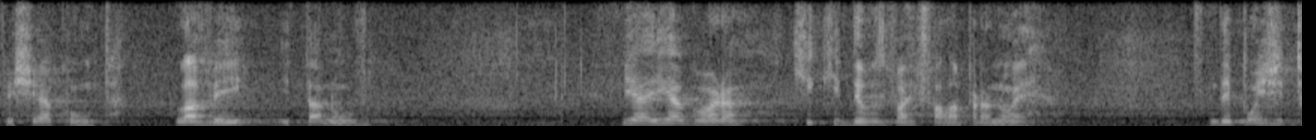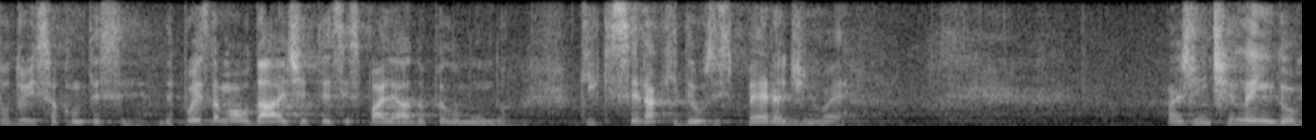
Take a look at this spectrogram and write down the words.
fechei a conta, lavei e está novo. E aí agora, o que, que Deus vai falar para Noé? Depois de tudo isso acontecer, depois da maldade ter se espalhado pelo mundo, o que, que será que Deus espera de Noé? A gente lendo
